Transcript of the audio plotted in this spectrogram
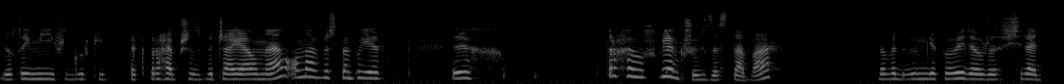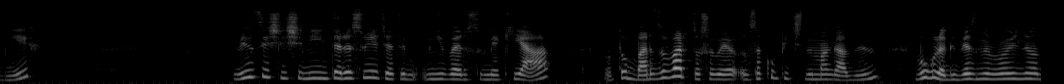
do tej minifigurki tak trochę przyzwyczajone. Ona występuje w tych trochę już większych zestawach. Nawet bym nie powiedział, że średnich. Więc jeśli się nie interesujecie tym uniwersum jak ja, no to bardzo warto sobie zakupić ten magazyn. W ogóle Gwiezdne Wojny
